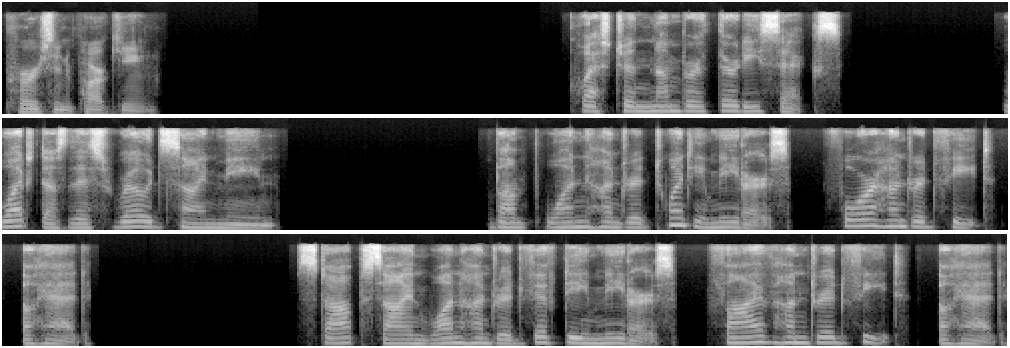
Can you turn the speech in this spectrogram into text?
person parking. Question number 36. What does this road sign mean? Bump 120 meters, 400 feet, ahead. Stop sign 150 meters, 500 feet, ahead.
